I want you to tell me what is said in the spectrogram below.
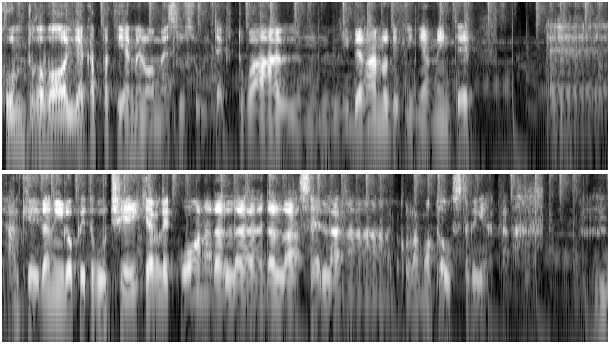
controvoglia KTM lo ha messo sul Tech 3 liberando definitivamente eh, anche Danilo Petrucci e Iker Lecuona dal, dalla sella con la moto austriaca. Mm,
